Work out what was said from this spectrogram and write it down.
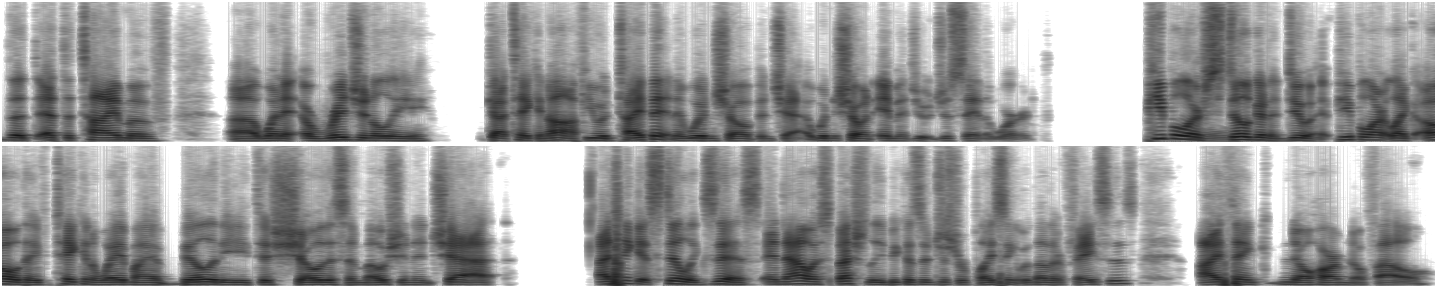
the at the time of uh, when it originally got taken off, you would type it and it wouldn't show up in chat. It wouldn't show an image. It would just say the word people are mm. still going to do it. People aren't like, oh, they've taken away my ability to show this emotion in chat. I think it still exists. And now, especially because they're just replacing it with other faces, I think no harm, no foul.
